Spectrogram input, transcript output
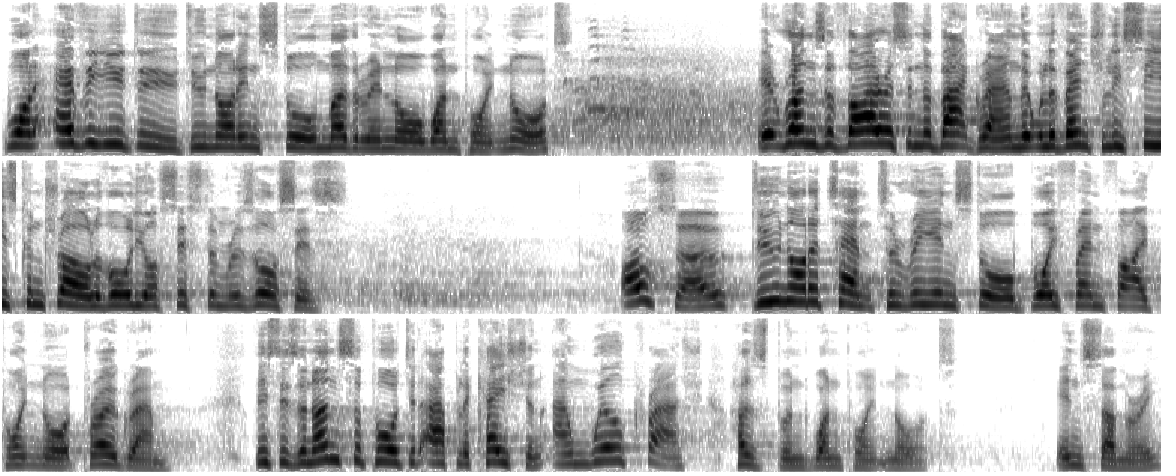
Whatever you do, do not install mother in law 1.0. It runs a virus in the background that will eventually seize control of all your system resources. Also, do not attempt to reinstall Boyfriend 5.0 program. This is an unsupported application and will crash Husband 1.0. In summary,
